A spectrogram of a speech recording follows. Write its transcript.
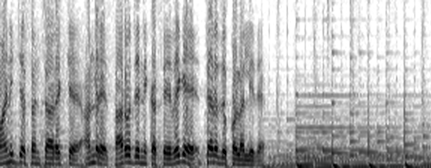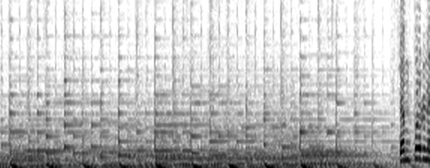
ವಾಣಿಜ್ಯ ಸಂಚಾರಕ್ಕೆ, ಅಂದರೆ ಸಾರ್ವಜನಿಕ ಸೇವೆಗೆ ತೆರೆದುಕೊಳ್ಳಲಿದೆ. ಸಂಪೂರ್ಣ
